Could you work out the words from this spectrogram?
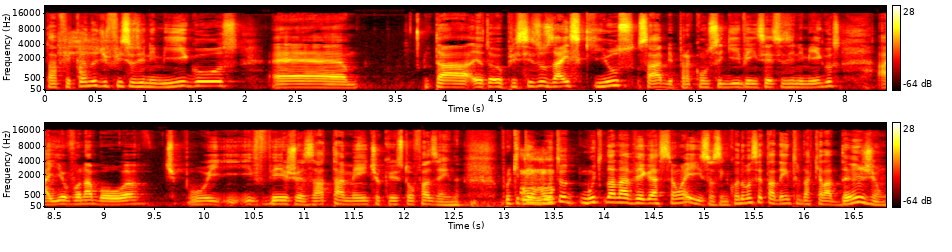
tá ficando difícil os inimigos, é... tá, eu, eu preciso usar skills, sabe, para conseguir vencer esses inimigos, aí eu vou na boa, tipo, e, e, vejo exatamente o que eu estou fazendo. Porque tem uhum. muito, muito da navegação é isso, assim, quando você tá dentro daquela dungeon,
